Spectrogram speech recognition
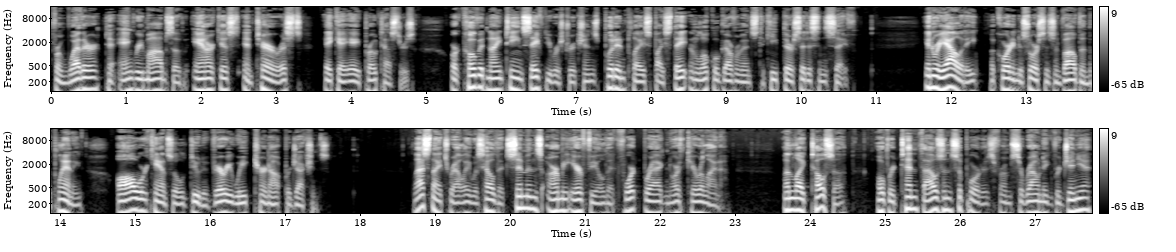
from weather to angry mobs of anarchists and terrorists, aka protesters, or COVID 19 safety restrictions put in place by state and local governments to keep their citizens safe. In reality, according to sources involved in the planning, all were canceled due to very weak turnout projections. Last night's rally was held at Simmons Army Airfield at Fort Bragg, North Carolina. Unlike Tulsa, over 10,000 supporters from surrounding Virginia,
